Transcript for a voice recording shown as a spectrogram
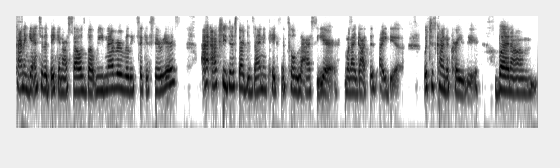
kind of get into the baking ourselves, but we never really took it serious. I actually didn't start designing cakes until last year when I got this idea, which is kind of crazy. But um,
